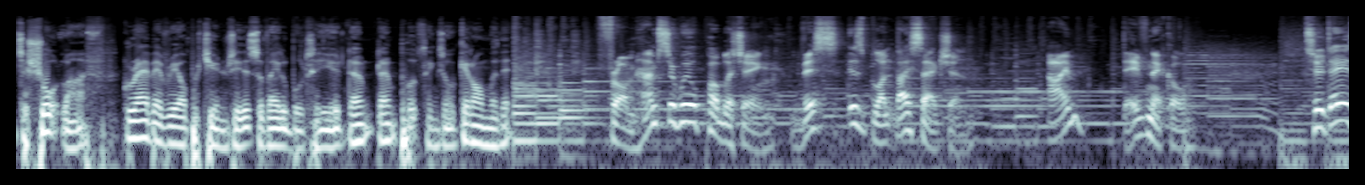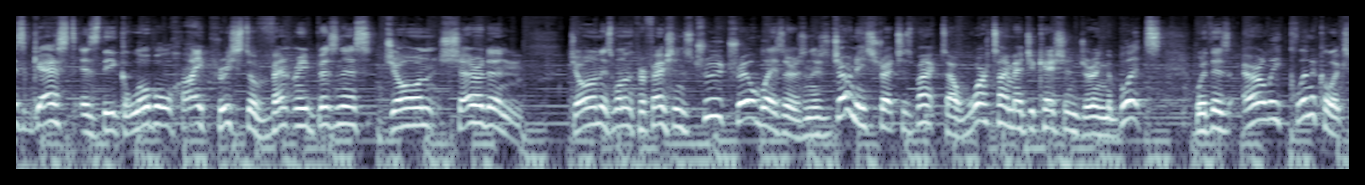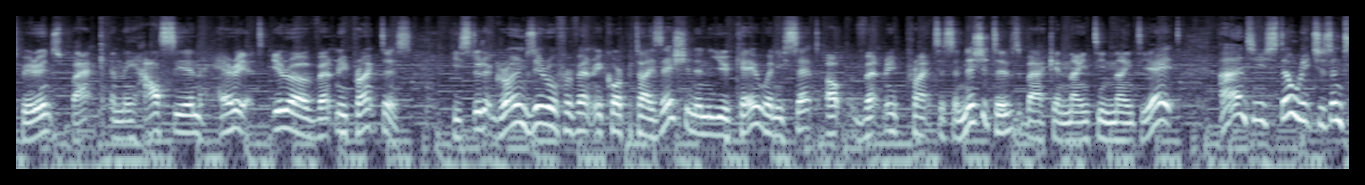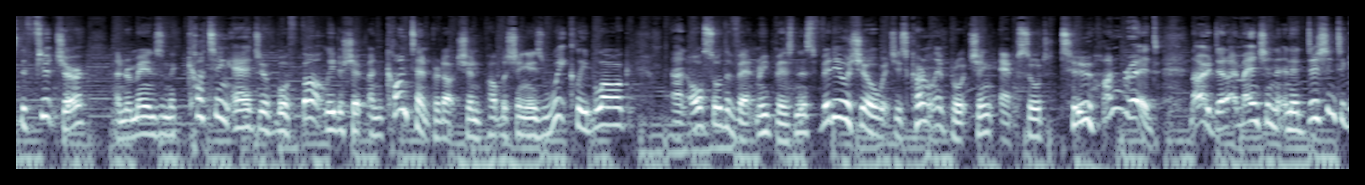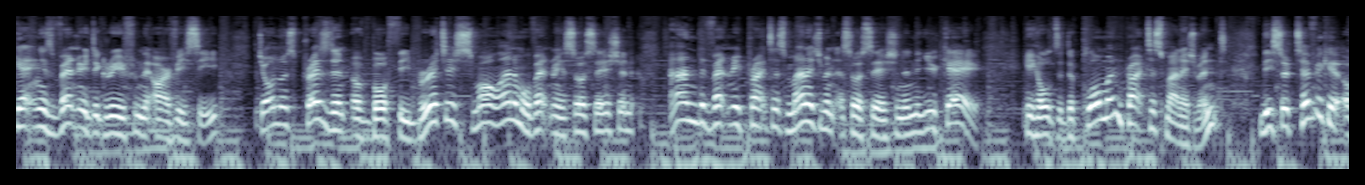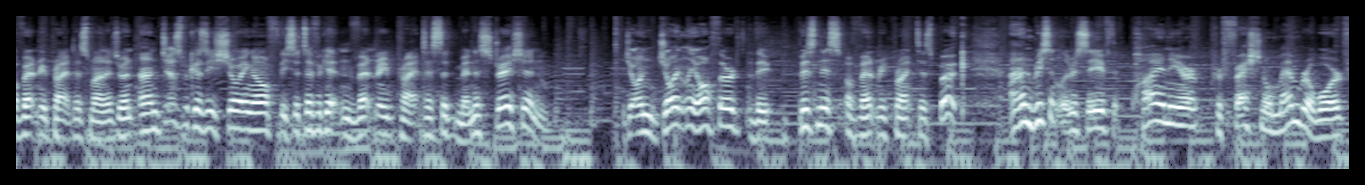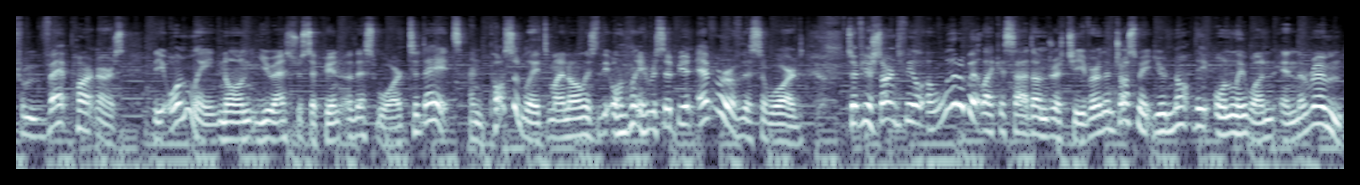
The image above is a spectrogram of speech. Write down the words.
it's a short life. Grab every opportunity that's available to you. Don't don't put things off. Get on with it. From Hamster Wheel Publishing, this is Blunt Dissection. I'm Dave Nichol. Today's guest is the global high priest of veterinary business, John Sheridan. John is one of the profession's true trailblazers, and his journey stretches back to a wartime education during the Blitz, with his early clinical experience back in the halcyon Herriot era of veterinary practice. He stood at ground zero for veterinary corporatisation in the UK when he set up veterinary practice initiatives back in 1998 and he still reaches into the future and remains on the cutting edge of both thought leadership and content production, publishing his weekly blog and also the Veterinary Business video show, which is currently approaching episode 200. Now, did I mention that in addition to getting his veterinary degree from the RVC, John was president of both the British Small Animal Veterinary Association and the Veterinary Practice Management Association in the UK. He holds a diploma in practice management, the certificate of veterinary practice management, and just because he's showing off the certificate in veterinary practice administration. John jointly authored the Business of Veterinary Practice book and recently received the Pioneer Professional Member Award from Vet Partners, the only non US recipient of this award to date, and possibly, to my knowledge, the only recipient ever of this award. So if you're starting to feel a little bit like a sad underachiever, then trust me, you're not the only one in the room.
